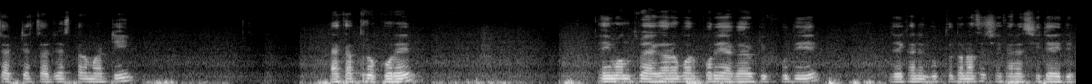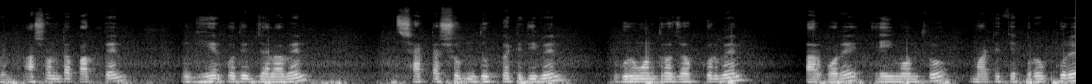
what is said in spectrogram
চারটে, চার রাস্তার মাটি একাত্র করে এই মন্ত্র এগারো বার পরে এগারোটি ফু দিয়ে যেখানে গুপ্তধন আছে সেখানে ছিটিয়ে দিবেন। আসনটা পাতবেন, ঘিয়ের প্রদীপ জ্বালাবেন, সাতটা ধূপকাঠি দিবেন, গুরুমন্ত্র জপ করবেন, তারপরে এই মন্ত্র মাটিতে প্রয়োগ করে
